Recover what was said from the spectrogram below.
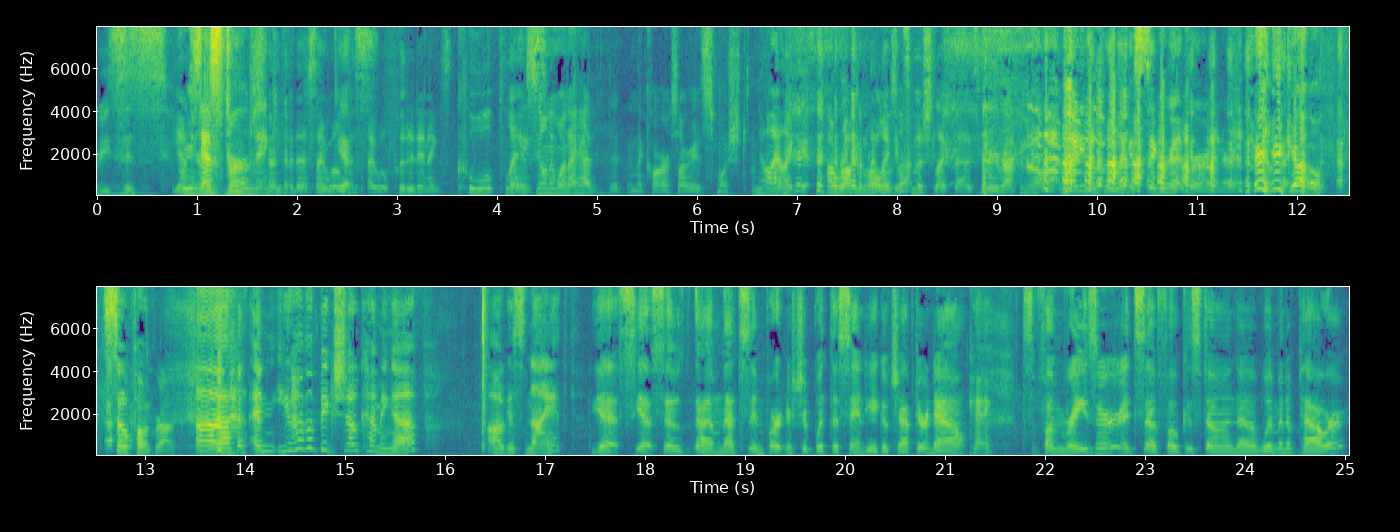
Resist. Yes. Resistors. Thank you for this. I will. Yes. I will put it in a cool place. It's the only one I had that in the car. Sorry, it's smushed. No, I like it. How rock and I roll like is it that? smushed like that. It's very rock and roll. I might even put like a cigarette burn in it. There you go. so punk rock. Uh, and you have a big show coming up, August 9th. Yes, yes. So um, that's in partnership with the San Diego chapter NOW. Okay. It's a fundraiser. It's uh, focused on uh, women of power.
